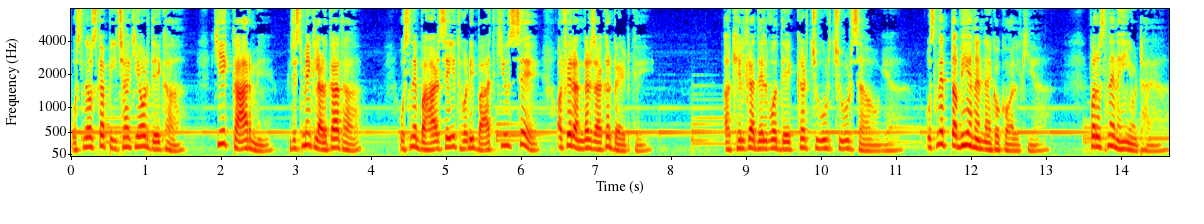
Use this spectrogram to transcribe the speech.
उसने उसका पीछा किया और देखा कि एक कार में, जिसमें एक लड़का था, उसने बाहर से ही थोड़ी बात की उससे और फिर अंदर जाकर बैठ गई। अखिल का दिल वो देखकर चूर चूर सा हो गया। उसने तभी अनन्या को कॉल किया, पर उसने नहीं उठाया।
